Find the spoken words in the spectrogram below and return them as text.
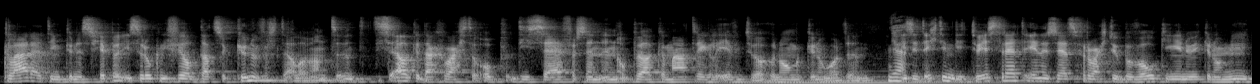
klaarheid in kunnen scheppen, is er ook niet veel dat ze kunnen vertellen. Want het is elke dag wachten op die cijfers en, en op welke maatregelen eventueel genomen kunnen worden. Ja. Je zit echt in die tweestrijd. Enerzijds verwacht uw bevolking en uw economie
